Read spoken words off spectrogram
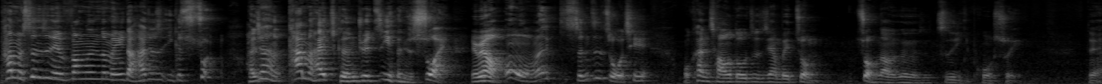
他们甚至连方向都没打，他就是一个帅，好像很，他们还可能觉得自己很帅，有没有？哦，那神之左切，我看超多就是这样被撞撞到那个支离破碎。对啊，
